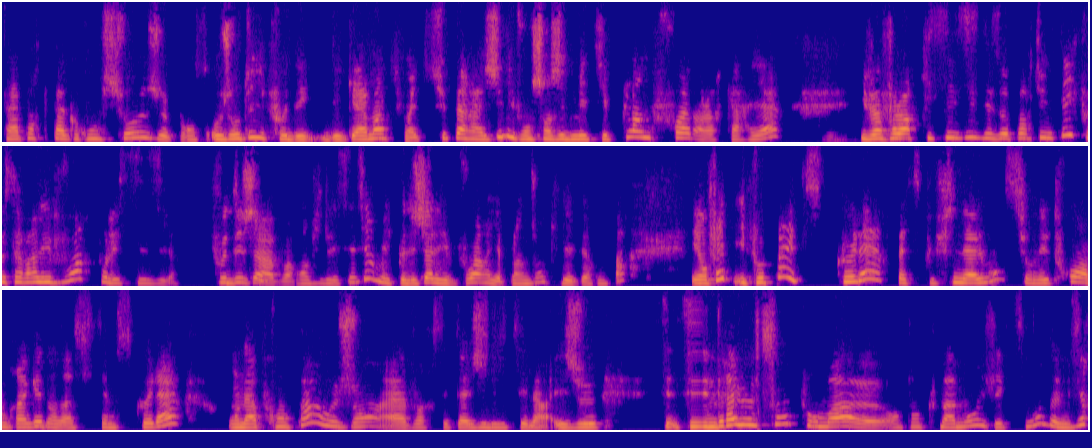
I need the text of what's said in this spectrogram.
ça apporte pas grand-chose, je pense. Aujourd'hui, il faut des, gamins qui vont être super agiles, ils vont changer de métier plein de fois dans leur carrière. Il va falloir qu'ils saisissent des opportunités, il faut savoir les voir pour les saisir. Il faut déjà avoir envie de les saisir, mais il faut déjà les voir. Il y a plein de gens qui ne les verront pas. Et en fait, il ne faut pas être scolaire parce que finalement, si on est trop embringué dans un système scolaire, on n'apprend pas aux gens à avoir cette agilité-là. Et je, c'est une vraie leçon pour moi euh, en tant que maman, effectivement, de me dire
